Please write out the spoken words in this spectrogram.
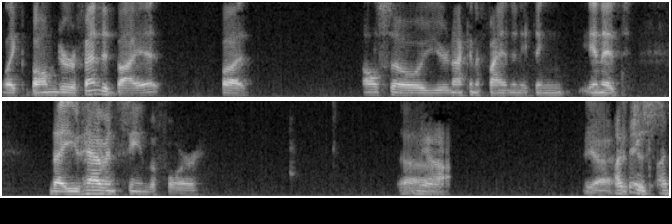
like bummed or offended by it, but also you're not going to find anything in it that you haven't seen before. Uh, yeah. yeah. I think. just- I,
